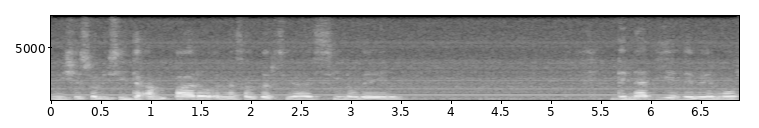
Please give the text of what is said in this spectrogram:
ni se solicita amparo en las adversidades sino de Él. De nadie debemos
